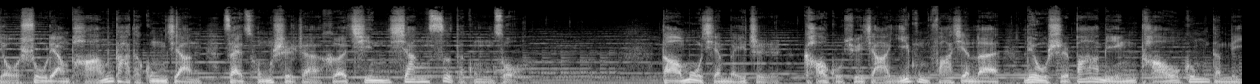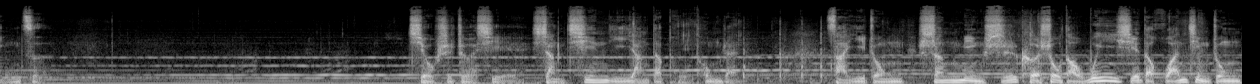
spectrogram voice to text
有数量庞大的工匠在从事着和亲相似的工作。到目前为止，考古学家一共发现了六十八名陶工的名字，就是这些像亲一样的普通人，在一种生命时刻受到威胁的环境中，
